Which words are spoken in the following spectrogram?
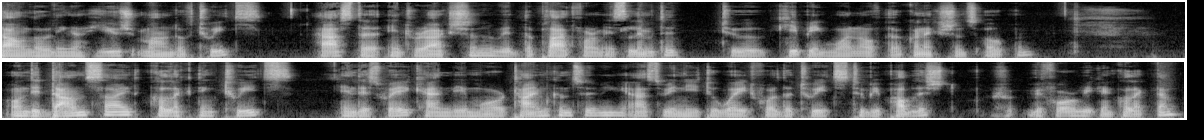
downloading a huge amount of tweets as the interaction with the platform is limited to keeping one of the connections open. On the downside, collecting tweets in this way can be more time consuming as we need to wait for the tweets to be published before we can collect them.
